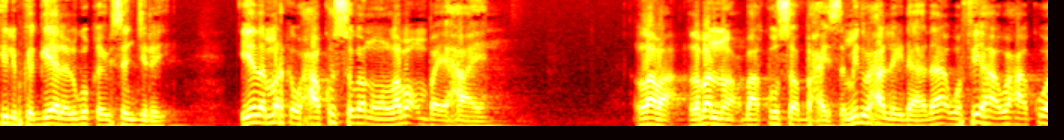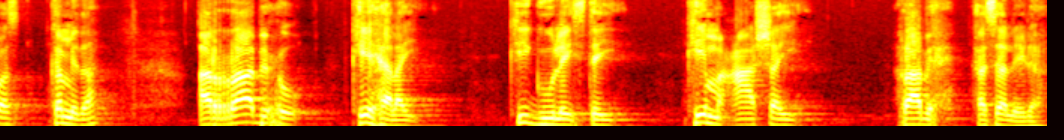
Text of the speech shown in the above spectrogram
Hilibka geela lagu qeybsan jiray. Iyada marka waxaa ku sugan uun laba unbay ahaayeen laba laba nooc baa kuu soo baxaysa. Mid waxaa la yidhaahdaa wa fiiha waxaa kuwaas ka mid ah alraabixu kii helay kii guulaystay kii macaashay. Raabix kaasaa la yidhaha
